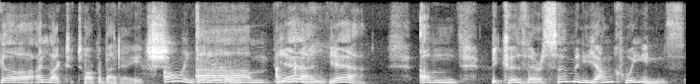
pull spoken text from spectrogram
I, uh, I like to talk about age. Oh, we do? Um, Oh, yeah, great. yeah. Um, because there are so many young queens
